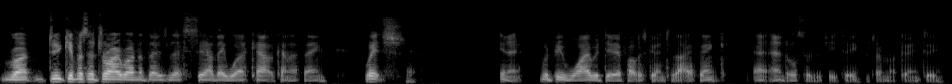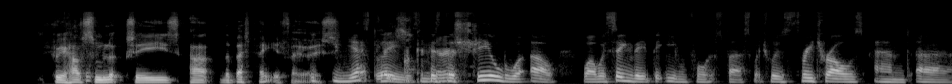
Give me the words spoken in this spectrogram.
run do give us a dry run of those lists, see how they work out, kind of thing. Which, Yeah. you know, would be what I would do if I was going to that. I think, and, and also the GT, which I'm not going to. Should we have some looksies at the best painted photos? Yes, please. please. I can Because the shield were oh well, we're seeing the the evil force first, which was three trolls and uh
